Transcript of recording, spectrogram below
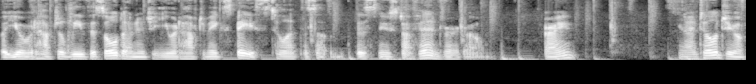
But you would have to leave this old energy. You would have to make space to let this uh, this new stuff in virgo right and i told you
